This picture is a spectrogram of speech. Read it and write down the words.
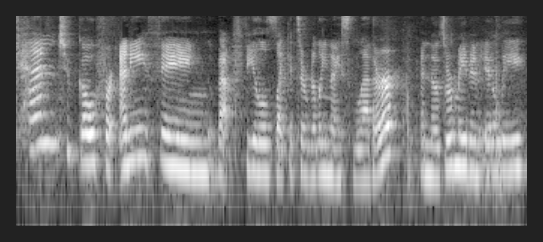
tend to go for anything that feels like it's a really nice leather and those were made in Italy.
